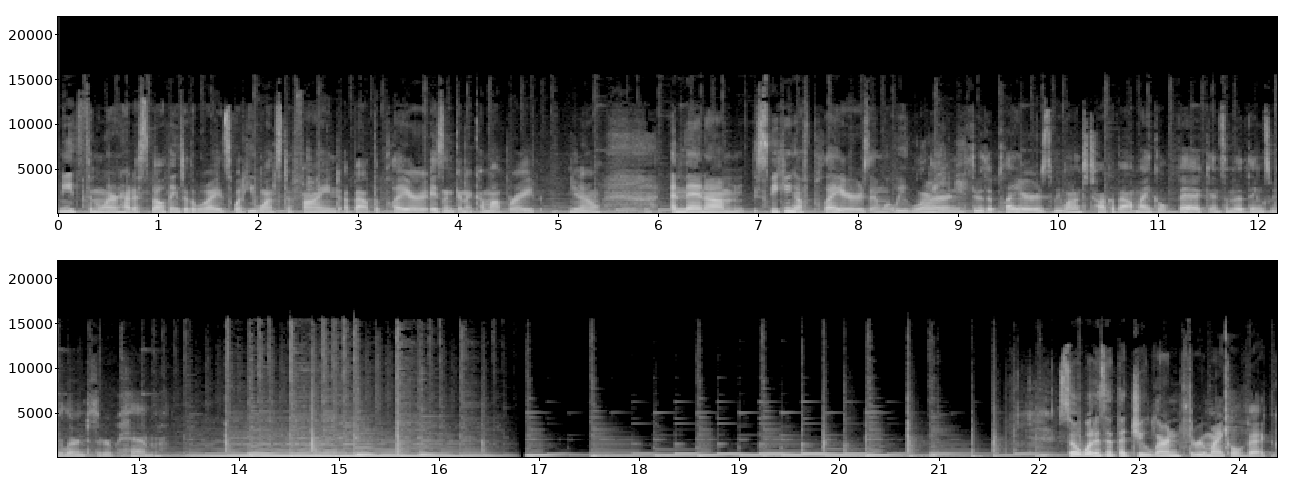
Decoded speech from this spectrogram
needs to learn how to spell things, otherwise, what he wants to find about the player isn't going to come up right, you know? And then, um, speaking of players and what we learned through the players, we wanted to talk about Michael Vick and some of the things we learned through him. So, what is it that you learned through Michael Vick?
